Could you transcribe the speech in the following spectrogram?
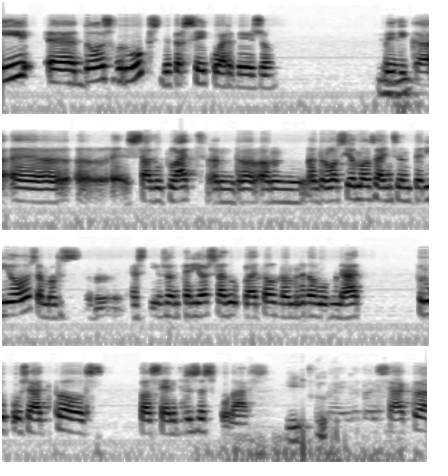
i eh, dos grups de tercer i quart d'ESO. Vull dir que eh, eh, s'ha doblat en, en, en relació amb els anys anteriors, amb els estius anteriors, s'ha doblat el nombre d'alumnat proposat pels, pels centres escolars. I... Hem de pensar que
